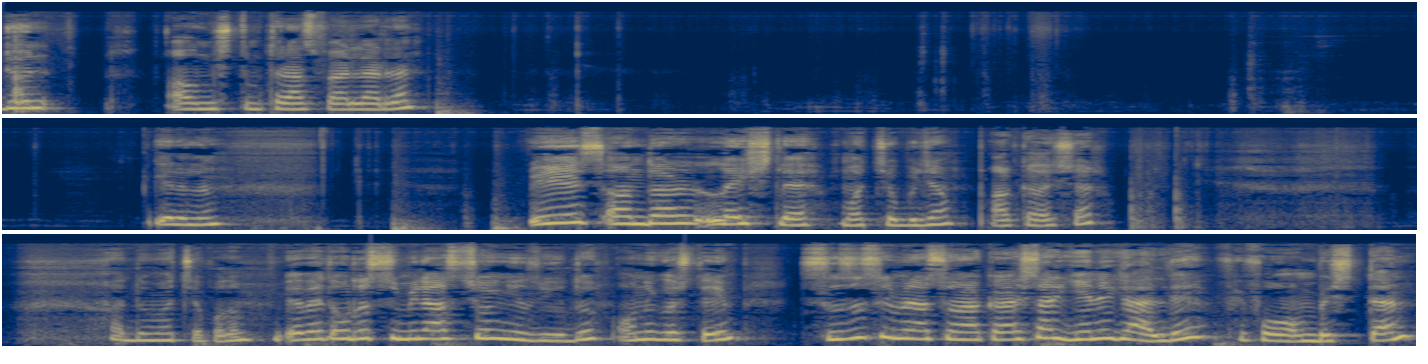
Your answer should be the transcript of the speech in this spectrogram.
Dün almıştım transferlerden. Gelelim. Reis Anderlecht'le maç yapacağım arkadaşlar. Hadi maç yapalım. Evet orada simülasyon yazıyordu. Onu göstereyim. Hızlı simülasyon arkadaşlar yeni geldi. FIFA 15'ten.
